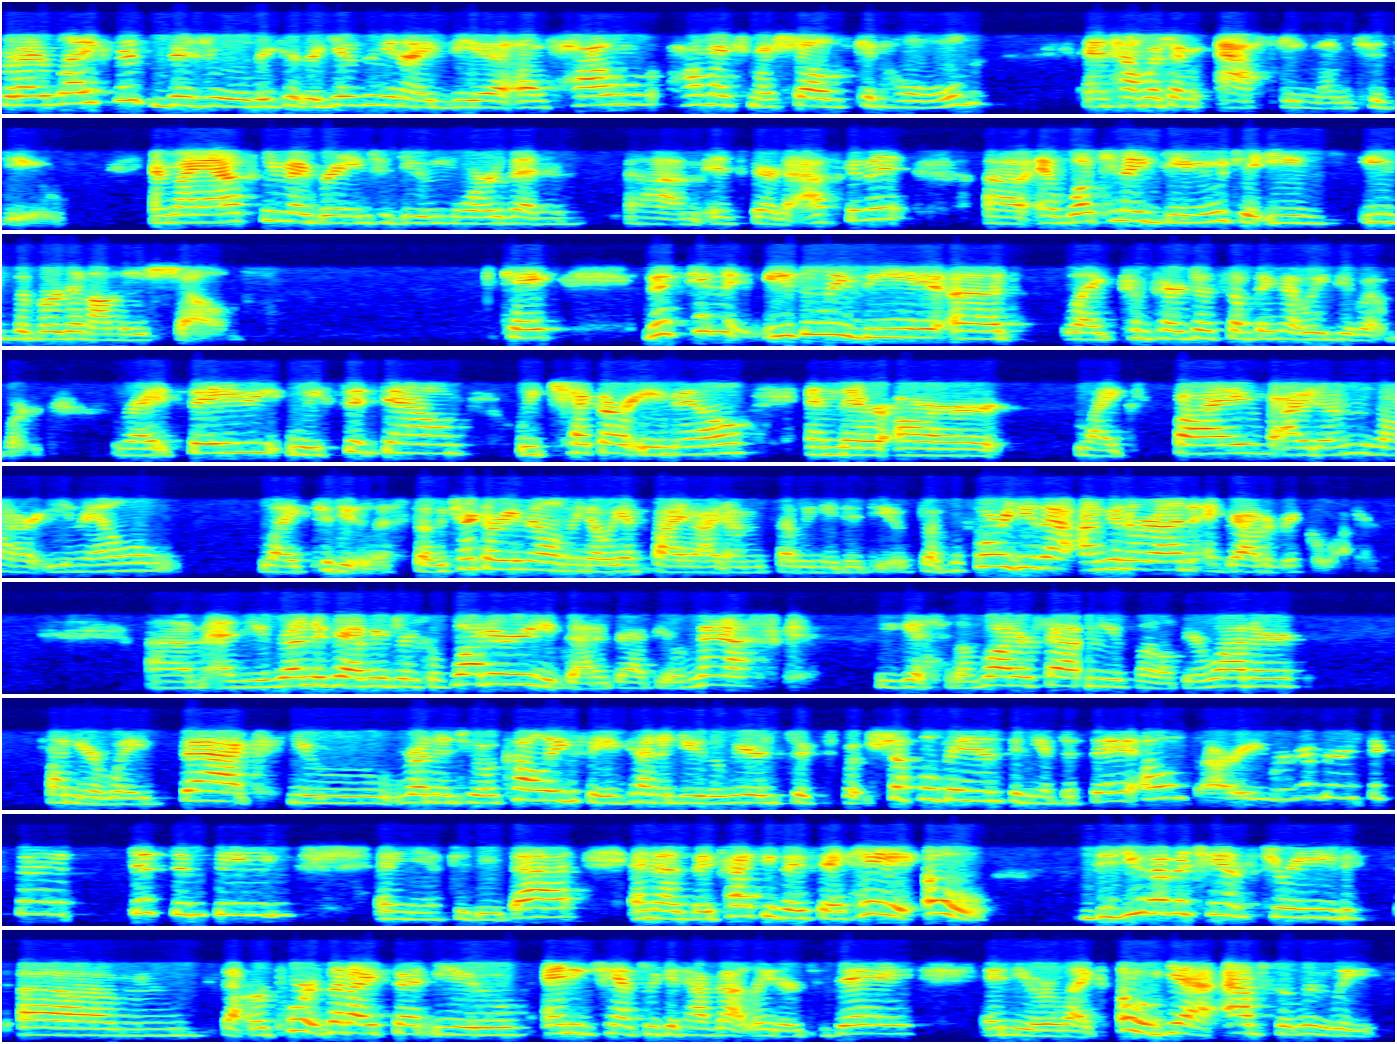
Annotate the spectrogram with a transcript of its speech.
But I like this visual because it gives me an idea of how, how much my shelves can hold and how much I'm asking them to do. Am I asking my brain to do more than um, is fair to ask of it? Uh, and what can I do to ease, ease the burden on these shelves? Okay, this can easily be uh, like compared to something that we do at work, right? Say we sit down, we check our email and there are like five items on our email like to-do list. So we checked our email and we know we have five items that we need to do. But before we do that, I'm gonna run and grab a drink of water. Um, as you run to grab your drink of water, you've got to grab your mask. You get to the water fountain, you fill up your water. On your way back, you run into a colleague, so you kind of do the weird six foot shuffle dance and you have to say, oh, sorry, remember six foot distancing, and you have to do that. And as they pass you, they say, hey, oh, did you have a chance to read um, that report that I sent you. Any chance we could have that later today? And you're like, oh yeah, absolutely.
